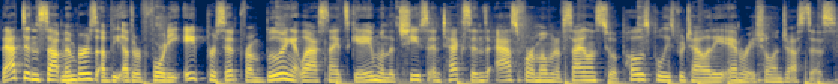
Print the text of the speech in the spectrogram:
That didn't stop members of the other 48% from booing at last night's game when the Chiefs and Texans asked for a moment of silence to oppose police brutality and racial injustice.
